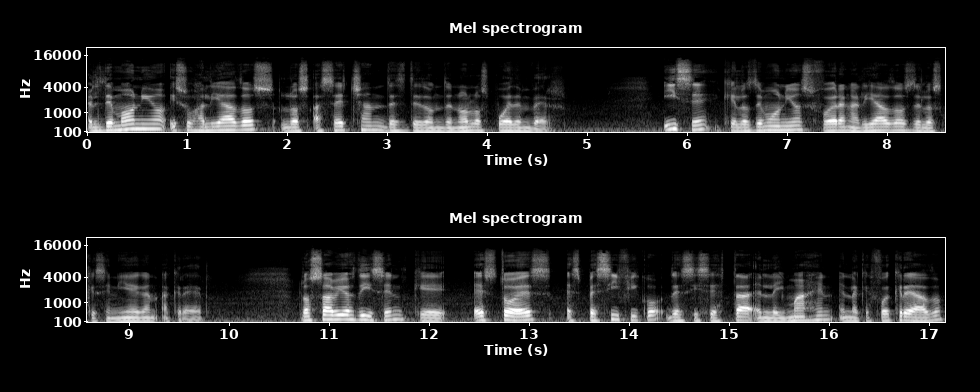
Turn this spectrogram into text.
El demonio y sus aliados los acechan desde donde no los pueden ver hice que los demonios fueran aliados de los que se niegan a creer. Los sabios dicen que esto es específico de si se está en la imagen en la que fue creado,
